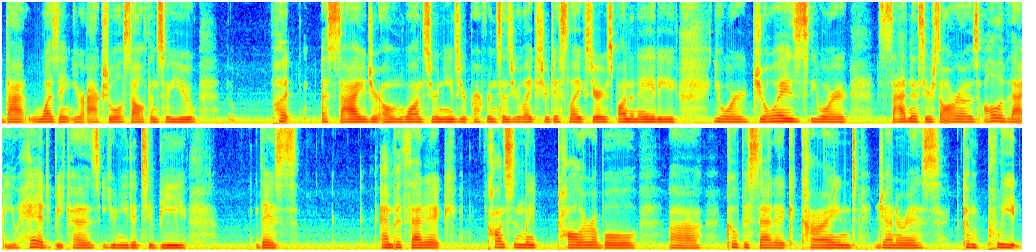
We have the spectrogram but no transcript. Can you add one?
that wasn't your actual self. And so you put aside your own wants, your needs, your preferences, your likes, your dislikes, your spontaneity, your joys, your sadness, your sorrows, all of that you hid because you needed to be this empathetic, constantly tolerable, uh, copacetic, kind, generous, complete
